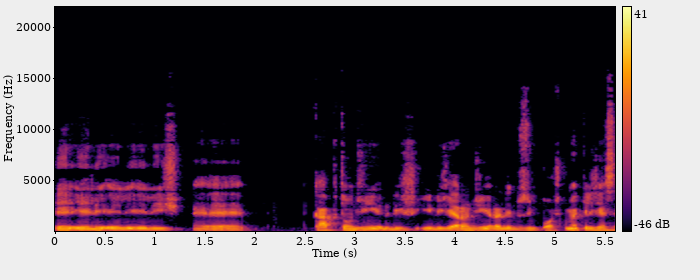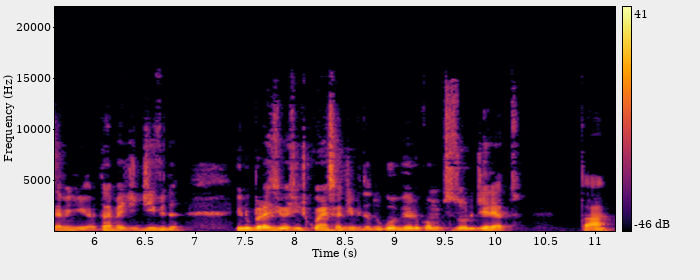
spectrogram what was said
eles, eles é, captam dinheiro, eles, eles geram dinheiro além dos impostos. Como é que eles recebem dinheiro? Através de dívida. E no Brasil a gente conhece a dívida do governo como tesouro direto, tá?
